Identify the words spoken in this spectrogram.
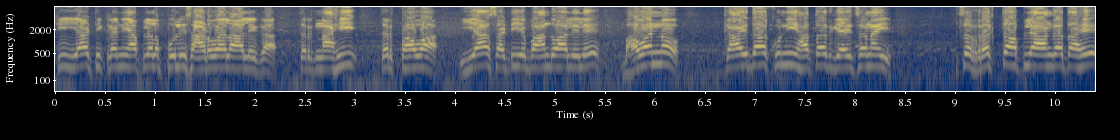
की या ठिकाणी आपल्याला पोलीस अडवायला आले का? तर नाही तर पाहावा यासाठी हे बांधव आलेले भावांनो कायदा कुणी हातात घ्यायचा नाही. रक्त आपल्या अंगात आहे.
